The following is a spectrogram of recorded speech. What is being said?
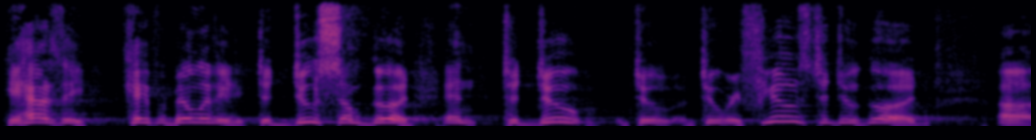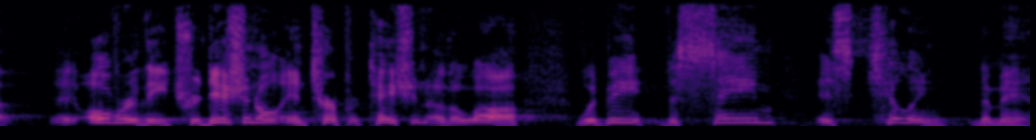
He has the capability to do some good and to do to to refuse to do good uh, over the traditional interpretation of the law would be the same as killing the man.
